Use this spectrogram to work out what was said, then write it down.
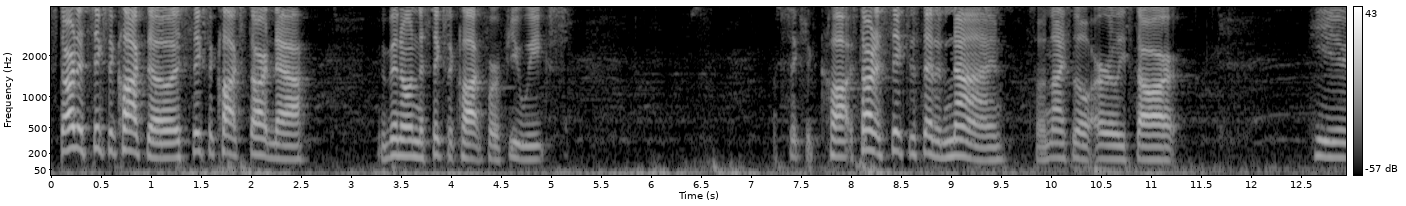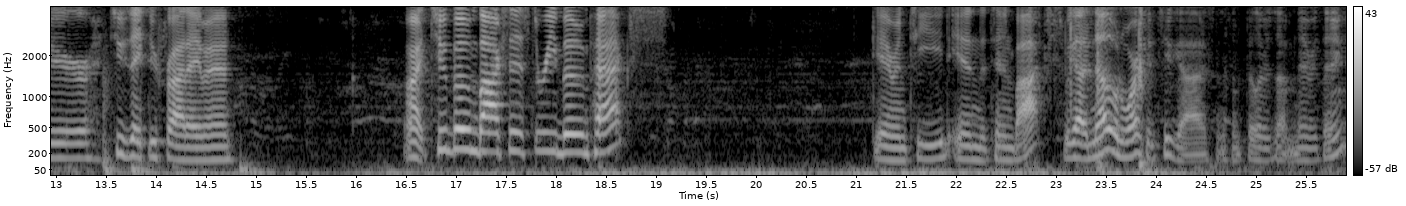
Start at 6 o'clock, though. It's 6 o'clock start now. We've been on the 6 o'clock for a few weeks. 6 o'clock. Start at 6 instead of 9. So a nice little early start here. Tuesday through Friday, man. All right, two boom boxes, three boom packs. Guaranteed in the 10 box. We got another one working too, guys. And some fillers up and everything.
